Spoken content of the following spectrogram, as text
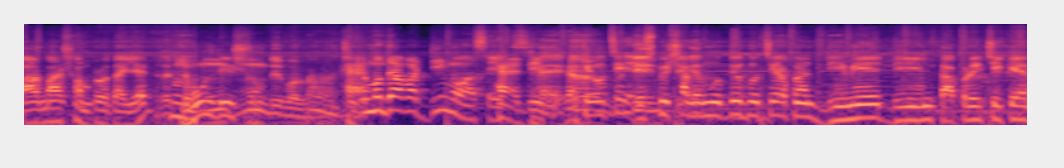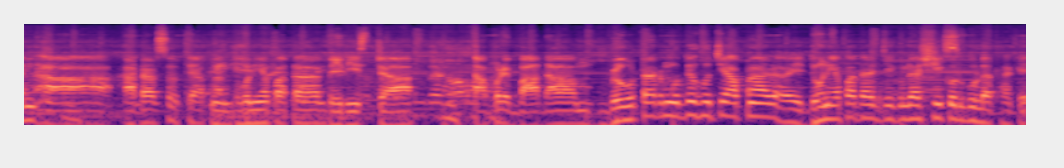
মারমার সম্প্রদায়ের মুন্ডি soup। মুন্ডি বলা হ্যাঁ। এর মধ্যে আবার ডিমও আছে। হ্যাঁ ডিম। হ্যাঁ, এটা হচ্ছে স্পেশালের মধ্যে হচ্ছে আপনার ডিমে ডিম তারপরে চিকেন আদার্স হচ্ছে আপনার ধনিয়া পাতা বেরিস্টা তারপরে বাদাম। ব্রোটার মধ্যে হচ্ছে আপনার ওই ধনিয়া পাতার যেগুলো শিকড়গুলা থাকে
